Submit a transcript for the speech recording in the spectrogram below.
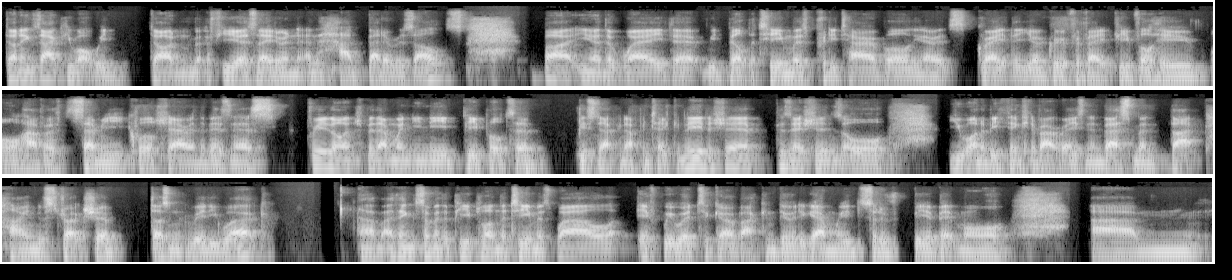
done exactly what we'd done a few years later and, and had better results. But you know, the way that we built the team was pretty terrible. You know, it's great that you're a group of eight people who all have a semi-equal share in the business pre-launch, but then when you need people to be stepping up and taking leadership positions or you want to be thinking about raising investment, that kind of structure doesn't really work. Um, I think some of the people on the team as well, if we were to go back and do it again, we'd sort of be a bit more um,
